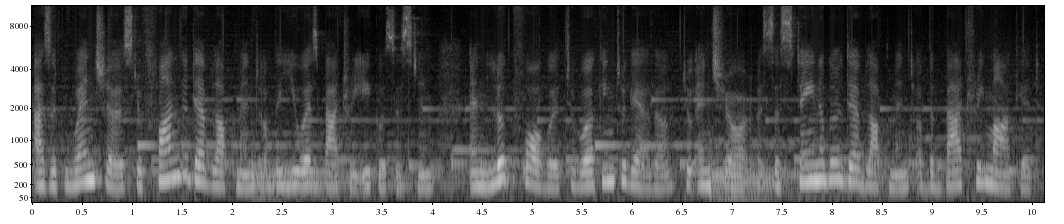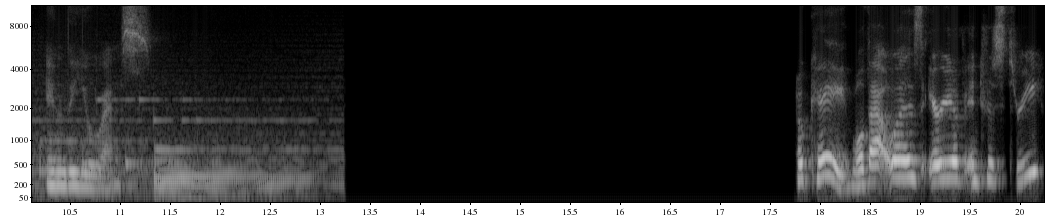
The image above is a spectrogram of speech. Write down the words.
as it ventures to fund the development of the US battery ecosystem and look forward to working together to ensure a sustainable development of the battery market in the US. Okay, well, that was area of interest three.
